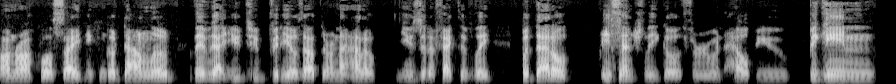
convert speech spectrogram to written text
on Rockwell's site. You can go download. They've got YouTube videos out there on how to use it effectively, but that'll essentially go through and help you begin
